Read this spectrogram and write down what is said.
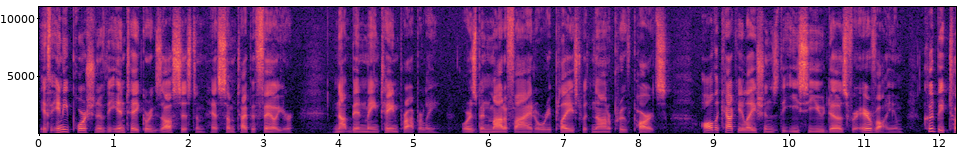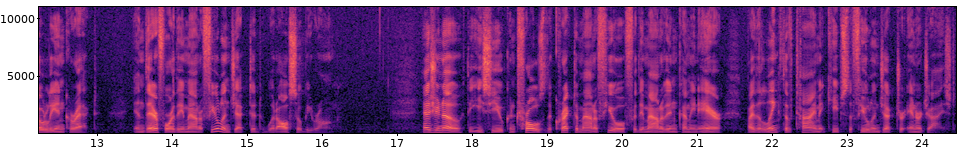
If any portion of the intake or exhaust system has some type of failure, not been maintained properly, or has been modified or replaced with non-approved parts, all the calculations the ECU does for air volume could be totally incorrect, and therefore the amount of fuel injected would also be wrong. As you know, the ECU controls the correct amount of fuel for the amount of incoming air by the length of time it keeps the fuel injector energized.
